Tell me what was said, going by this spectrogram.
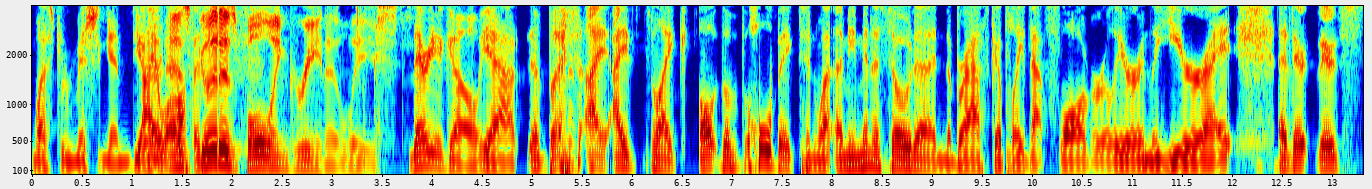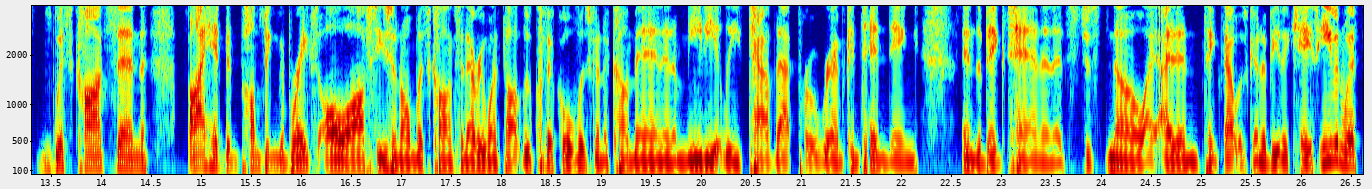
Western Michigan. The They're Iowa as offense, good as Bowling Green, at least. There you go. Yeah, Uh, but I, I like all the whole Big Ten. I mean, Minnesota and Nebraska played that slog earlier in the year. I uh, there, there's Wisconsin. I had been pumping the brakes all off season on Wisconsin. Everyone thought Luke Fickell was going to come in and immediately have that program contending in the Big Ten, and it's just no. I, I didn't think that was going to be the case. Even with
